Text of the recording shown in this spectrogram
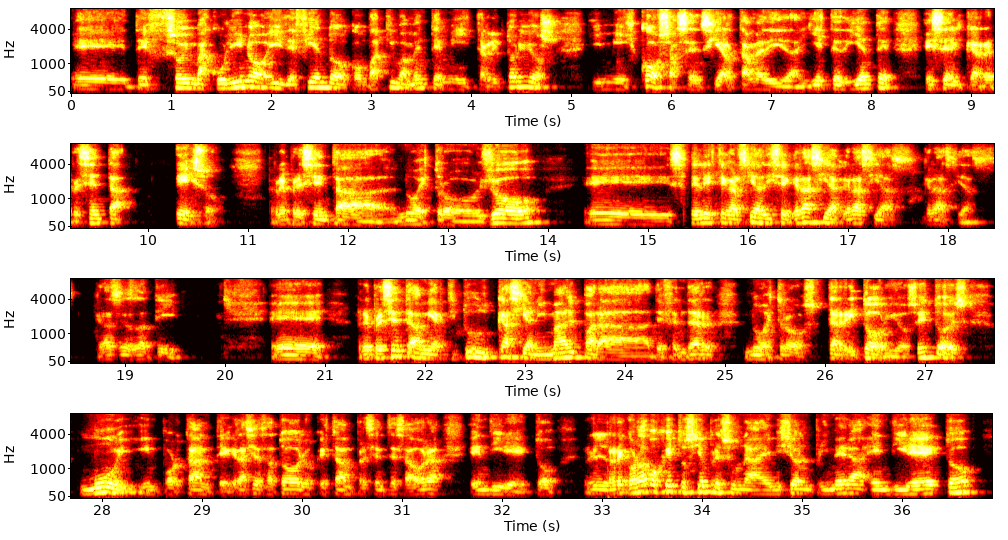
Eh, soy masculino y defiendo combativamente mis territorios y mis cosas en cierta medida. Y este diente es el que representa eso, representa nuestro yo. Eh, Celeste García dice, gracias, gracias, gracias, gracias a ti. Eh, representa mi actitud casi animal para defender nuestros territorios. Esto es muy importante, gracias a todos los que están presentes ahora en directo. Recordamos que esto siempre es una emisión primera en directo,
